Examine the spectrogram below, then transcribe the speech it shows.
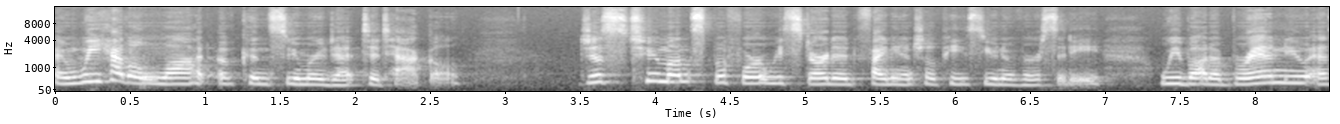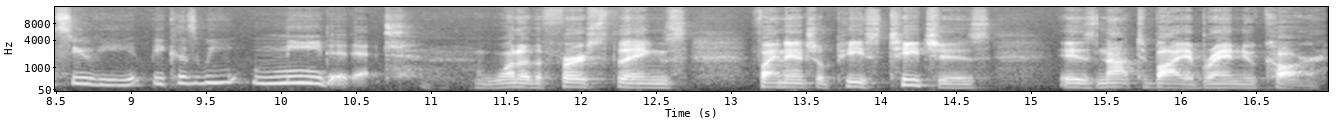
And we had a lot of consumer debt to tackle. Just two months before we started Financial Peace University, we bought a brand new SUV because we needed it. One of the first things financial peace teaches is not to buy a brand new car.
